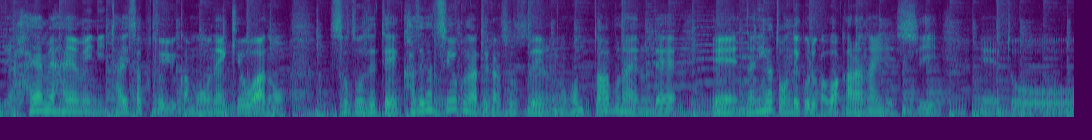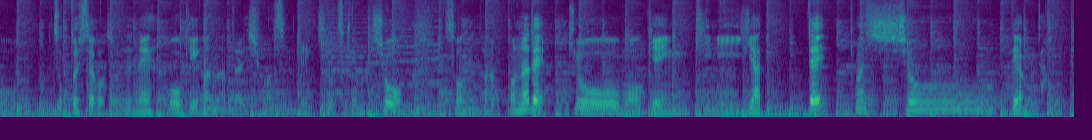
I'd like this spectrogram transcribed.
ー、で早め早めに対策というか、もうね、今日はあの外出て、風が強くなってから外出るの、本当危ないので、えー、何が飛んでくるかわからないですし、えっ、ー、とちょっとしたことでね、大怪我になったりしますんで気をつけましょう。そんなこんなで今日も元気にやっていきましょう。ではまた。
